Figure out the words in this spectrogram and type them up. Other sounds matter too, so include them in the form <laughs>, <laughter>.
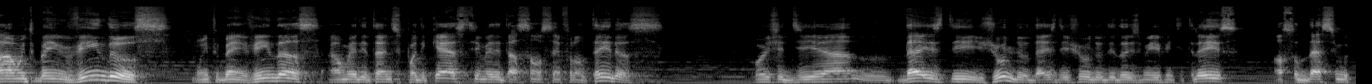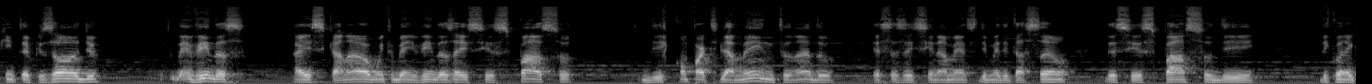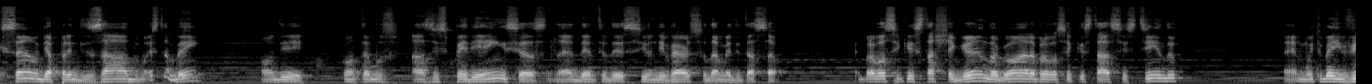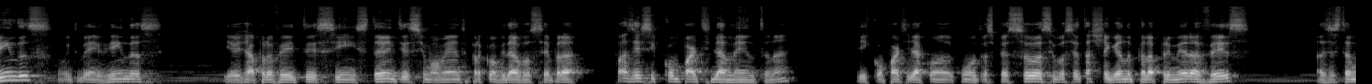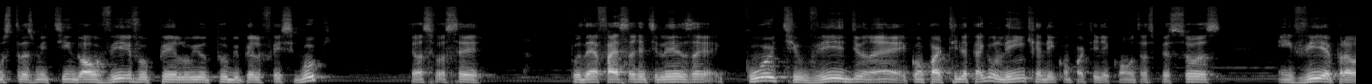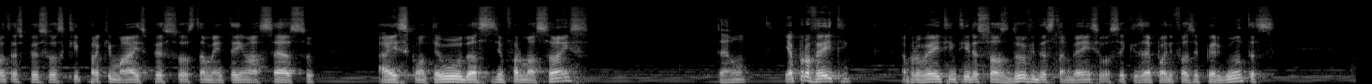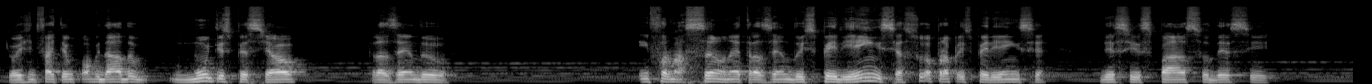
Olá, muito bem-vindos, muito bem-vindas ao Meditantes Podcast Meditação Sem Fronteiras. Hoje, dia 10 de julho, 10 de julho de 2023, nosso 15 episódio. Muito bem-vindas a esse canal, muito bem-vindas a esse espaço de compartilhamento, né, do, desses ensinamentos de meditação, desse espaço de, de conexão, de aprendizado, mas também onde contamos as experiências né, dentro desse universo da meditação. É para você que está chegando agora, para você que está assistindo, é, muito bem-vindos, muito bem-vindas. E eu já aproveito esse instante, esse momento, para convidar você para fazer esse compartilhamento, né? E compartilhar com, com outras pessoas. Se você está chegando pela primeira vez, nós estamos transmitindo ao vivo pelo YouTube, pelo Facebook. Então, se você puder, faz essa gentileza, curte o vídeo, né? E compartilha, pega o link ali, compartilha com outras pessoas, envia para outras pessoas que para que mais pessoas também tenham acesso a esse conteúdo, a essas informações. Então, e aproveitem, aproveitem, tire suas dúvidas também, se você quiser pode fazer perguntas. Que hoje a gente vai ter um convidado muito especial trazendo informação, né, trazendo experiência, a sua própria experiência desse espaço, desse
